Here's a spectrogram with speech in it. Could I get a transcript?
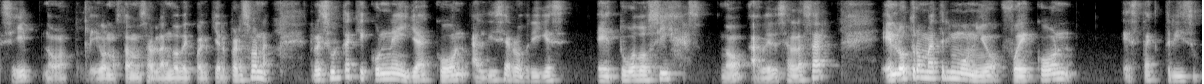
Sí, no, digo, no estamos hablando de cualquier persona. Resulta que con ella, con Alicia Rodríguez, eh, tuvo dos hijas, ¿no? Abel Salazar. El otro matrimonio fue con esta actriz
